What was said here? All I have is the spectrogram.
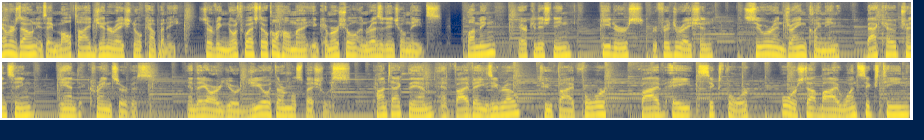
Comfort Zone is a multi generational company serving Northwest Oklahoma in commercial and residential needs plumbing, air conditioning, heaters, refrigeration, sewer and drain cleaning, backhoe trenching, and crane service. And they are your geothermal specialists. Contact them at 580 254 5864 or stop by 116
